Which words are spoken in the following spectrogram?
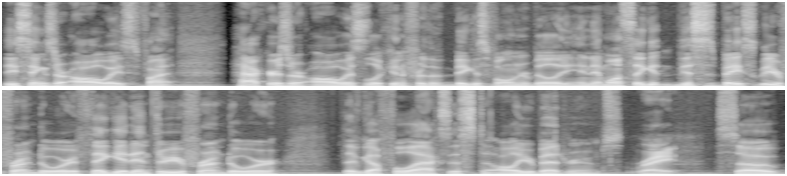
These things are always fine. Hackers are always looking for the biggest vulnerability, and then once they get this is basically your front door. If they get in through your front door, they've got full access to all your bedrooms. right. So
